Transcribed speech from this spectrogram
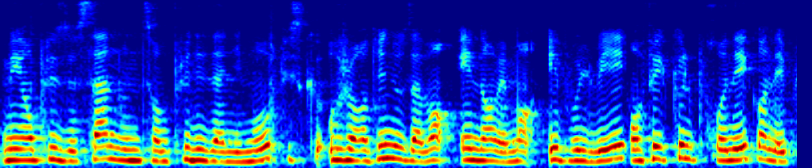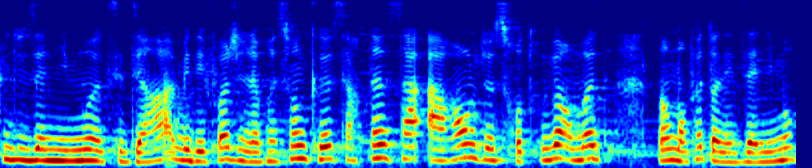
Mais en plus de ça, nous ne sommes plus des animaux puisque aujourd'hui nous avons énormément évolué. On fait que le prôner qu'on n'est plus des animaux, etc. Mais des fois, j'ai l'impression que certains, ça arrange de se retrouver en mode non, mais en fait, on est des animaux.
